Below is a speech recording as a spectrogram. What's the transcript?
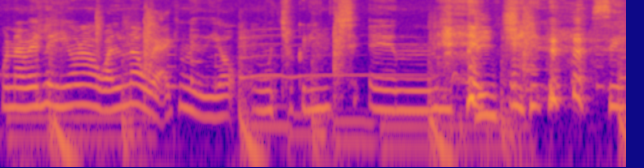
Una vez leí una, igual una weá que me dio mucho cringe en, Cringe. sí,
